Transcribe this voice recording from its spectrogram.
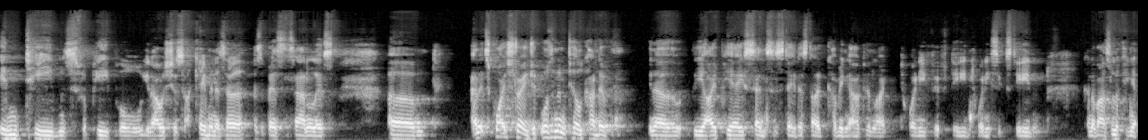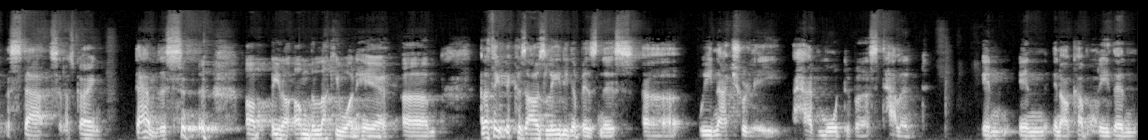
in teams for people. You know, I was just I came in as a as a business analyst, um, and it's quite strange. It wasn't until kind of you know, the IPA census data started coming out in like 2015, 2016. Kind of, I was looking at the stats and I was going, damn, this, um, you know, I'm the lucky one here. Um, and I think because I was leading a business uh, we naturally had more diverse talent in in in our company than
